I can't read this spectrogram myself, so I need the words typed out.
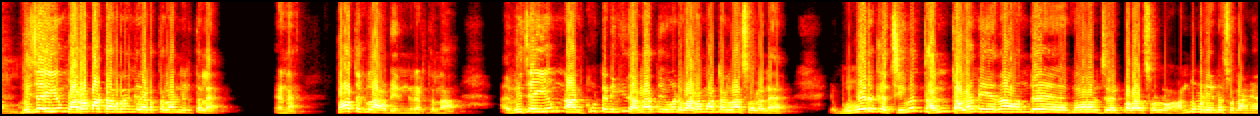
ஆமா. விஜயும் வரமாட்டாருங்கிற இடத்தெல்லாம் நிறுத்தல. என்ன? பார்த்துக்கலாம் அப்படிங்கிற இடத்தெல்லாம். விஜயும் நான் கூட்டணிக்கு அதிமுக வரமாட்டேன்லாம் சொல்லல. ஒவ்வொரு கட்சியும் தன் தலைமையை தான் வந்து முதலமைச்சர் வேட்பாளர் சொல்லும். அன்புமணி என்ன சொன்னாங்க?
